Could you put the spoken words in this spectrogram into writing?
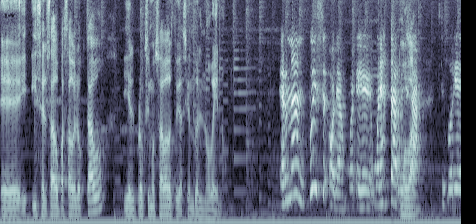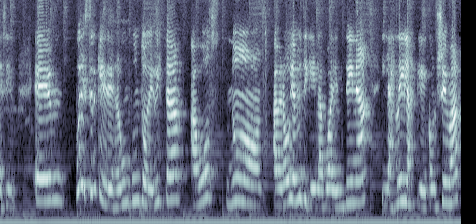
eh, hice el sábado pasado el octavo y el próximo sábado estoy haciendo el noveno. Hernán, puedes, hola, eh, buenas tardes ya, se podría decir. Em, puede ser que desde algún punto de vista a vos no, a ver, obviamente que la cuarentena y las reglas que conlleva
